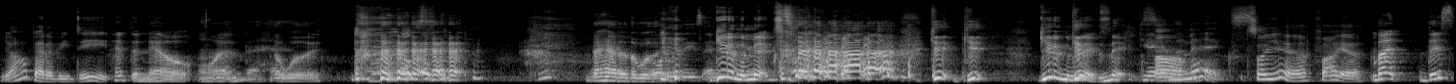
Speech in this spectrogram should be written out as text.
y'all better be deep. Hit the nail on On the the, wood. the head of the wood. Get in the mix. Get get Get in the get mix. in the mix. Get Um, in the mix. So yeah, fire. But this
